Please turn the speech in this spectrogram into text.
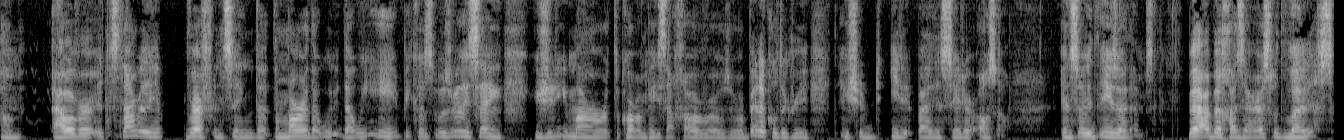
Um, however, it's not really referencing that the mara that we that we eat because it was really saying you should eat mara at the korban pesach. However, it was a rabbinical decree that you should eat it by the seder also, and so these are them. with lettuce,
